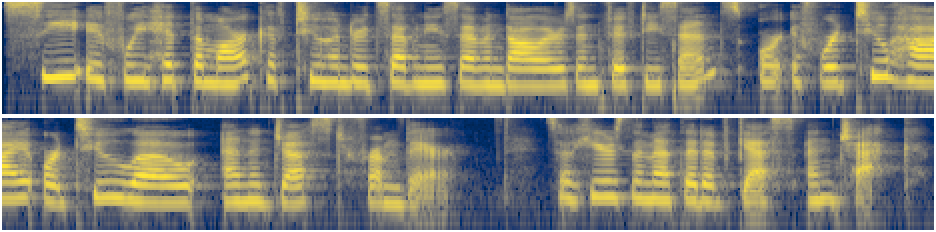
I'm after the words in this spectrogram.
see if we hit the mark of $277.50 or if we're too high or too low and adjust from there. So here's the method of guess and check.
